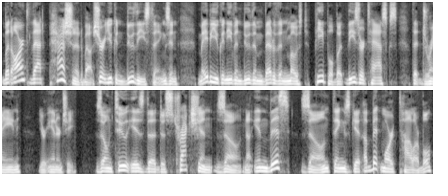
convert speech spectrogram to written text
but aren't that passionate about. Sure, you can do these things, and maybe you can even do them better than most people, but these are tasks that drain your energy. Zone two is the distraction zone. Now, in this zone, things get a bit more tolerable.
